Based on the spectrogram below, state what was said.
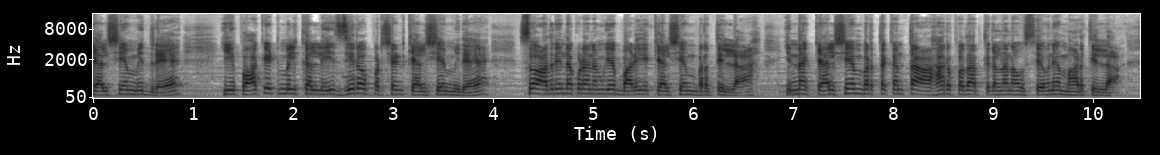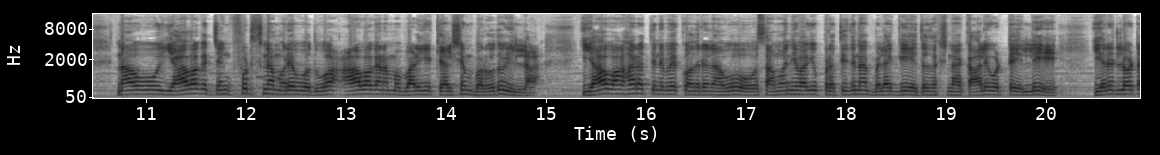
ಕ್ಯಾಲ್ಸಿಯಮ್ ಇದ್ದರೆ ಈ ಪಾಕೆಟ್ ಮಿಲ್ಕಲ್ಲಿ ಝೀರೋ ಪರ್ಸೆಂಟ್ ಕ್ಯಾಲ್ಸಿಯಮ್ ಇದೆ. ಸೊ ಅದರಿಂದ ಕೂಡ ನಮಗೆ ಬಾಡಿಗೆ ಕ್ಯಾಲ್ಸಿಯಂ ಬರ್ತಿಲ್ಲ. ಇನ್ನು ಕ್ಯಾಲ್ಸಿಯಂ ಬರ್ತಕ್ಕಂಥ ಆಹಾರ ಪದಾರ್ಥಗಳನ್ನ ನಾವು ಸೇವನೆ ಮಾಡ್ತಿಲ್ಲ. ನಾವು ಯಾವಾಗ ಜಂಕ್ ಫುಡ್ಸ್ನ ಮೊರೆ ಹೋದ್ವೋ ಆವಾಗ ನಮ್ಮ ಬಾಡಿಗೆ ಕ್ಯಾಲ್ಸಿಯಂ ಬರೋದು ಇಲ್ಲ. ಯಾವ ಆಹಾರ ತಿನ್ನಬೇಕು ಅಂದರೆ ನಾವು ಸಾಮಾನ್ಯವಾಗಿ ಪ್ರತಿದಿನ ಬೆಳಗ್ಗೆ ಎದ್ದ ತಕ್ಷಣ ಖಾಲಿ ಹೊಟ್ಟೆಯಲ್ಲಿ ಎರಡು ಲೋಟ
